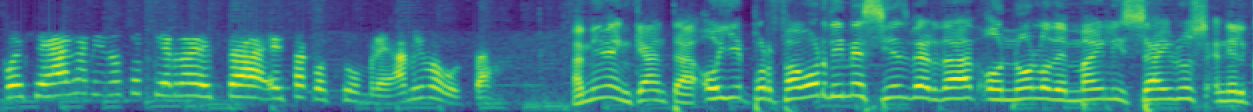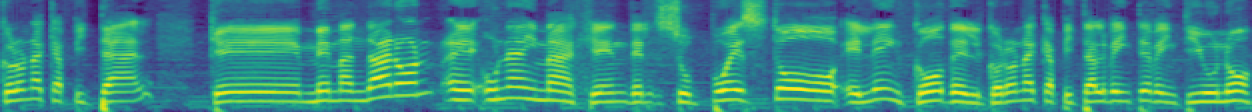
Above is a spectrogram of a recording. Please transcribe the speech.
pues se hagan y no se pierda esta, esta costumbre, a mí me gusta. A mí me encanta. Oye, por favor, dime si es verdad o no lo de Miley Cyrus en el Corona Capital, que me mandaron eh, una imagen del supuesto elenco del Corona Capital 2021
